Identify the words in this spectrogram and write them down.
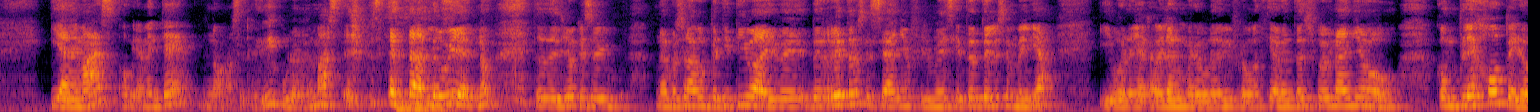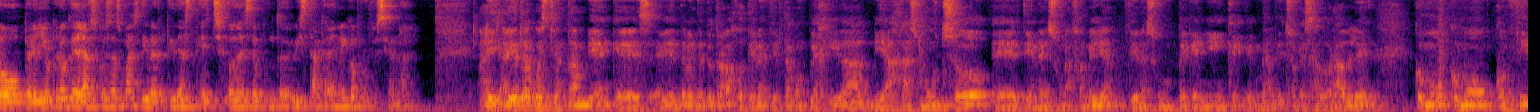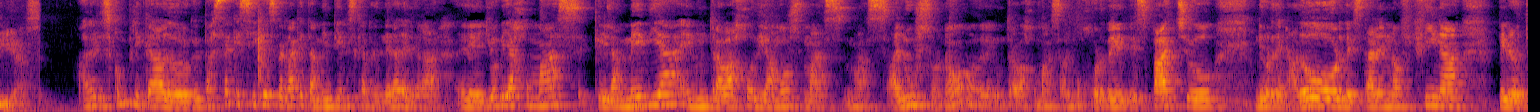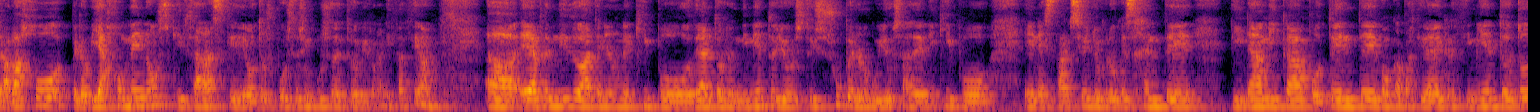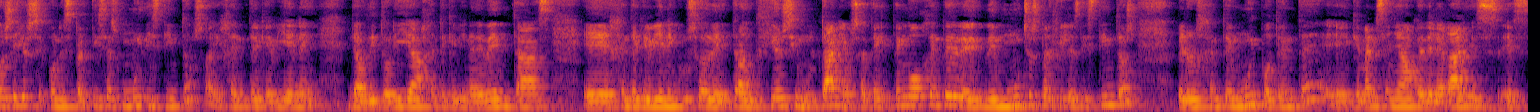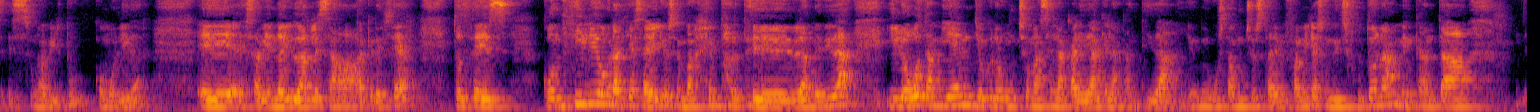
Y además, obviamente, no hagas el ridículo en el máster, hazlo bien, ¿no? Entonces yo, que soy una persona competitiva y de, de retos, ese año filmé siete hoteles en Meliá y bueno, y acabé la número uno de mi promoción. Entonces fue un año complejo, pero, pero yo creo que de las cosas más divertidas que he hecho desde el punto de vista académico profesional. Hay, hay, otra cuestión también que es, evidentemente tu trabajo tiene cierta complejidad, viajas mucho, eh, tienes una familia, tienes un pequeñín que, que, me han dicho que es adorable. ¿Cómo, cómo concilias a ver, es complicado. Lo que pasa que sí que es verdad que también tienes que aprender a delegar. Eh, yo viajo más que la media en un trabajo, digamos, más, más al uso, ¿no? Eh, un trabajo más a lo mejor de despacho, de ordenador, de estar en una oficina, pero trabajo, pero viajo menos quizás que otros puestos incluso dentro de mi organización. Uh, he aprendido a tener un equipo de alto rendimiento. Yo estoy súper orgullosa de mi equipo en expansión. Yo creo que es gente dinámica, potente, con capacidad de crecimiento, todos ellos con expertices muy distintos. Hay gente que viene de auditoría, gente que viene de ventas, eh, gente que viene incluso de traducción simultánea. O sea, te, tengo gente de, de, muchos perfiles distintos, pero es gente muy potente eh, que me ha enseñado que delegar es, es, es una virtud como líder, eh, sabiendo ayudarles a, crecer. Entonces, concilio gracias a ellos en parte de la medida y luego también yo creo mucho más en la calidad que en la cantidad. Yo me gusta mucho estar en mi familia, soy muy disfrutona, me encanta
